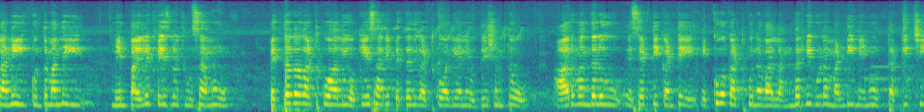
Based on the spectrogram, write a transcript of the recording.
కానీ కొంతమంది మేము పైలట్ ఫేజ్లో చూసాము పెద్దగా కట్టుకోవాలి ఒకేసారి పెద్దది కట్టుకోవాలి అనే ఉద్దేశంతో ఆరు వందలు ఎస్ఎఫ్టీ కంటే ఎక్కువ కట్టుకున్న వాళ్ళందరివి కూడా మళ్ళీ మేము తగ్గించి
